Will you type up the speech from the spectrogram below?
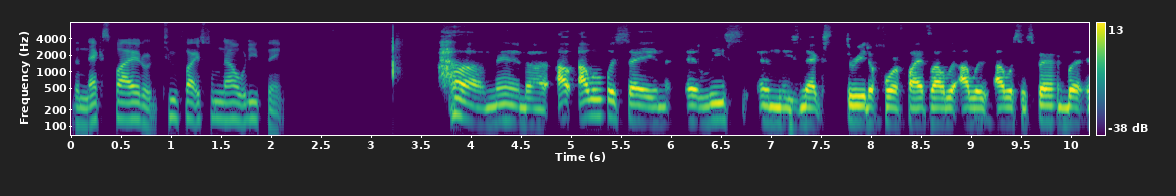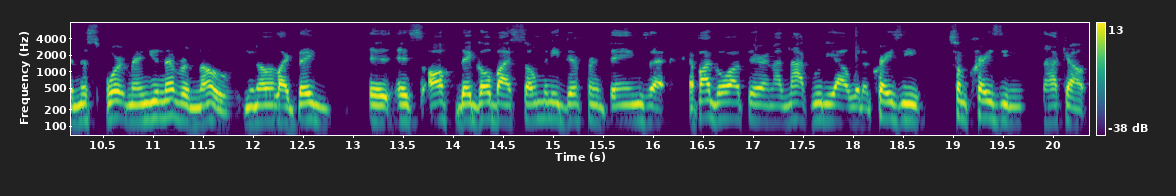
the next fight or two fights from now? What do you think? Oh man, uh, I, I, would say in, at least in these next three to four fights, I would I would I would suspect. But in this sport, man, you never know. You know, like they, it, it's off. They go by so many different things that if I go out there and I knock Rudy out with a crazy, some crazy knockout,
